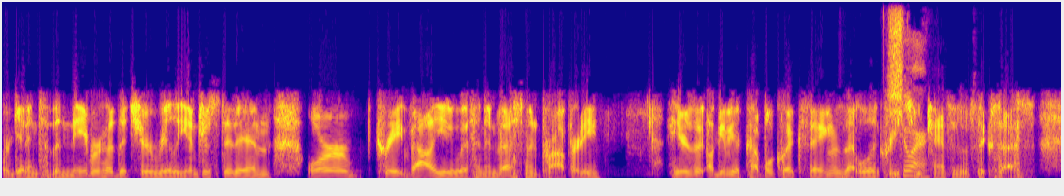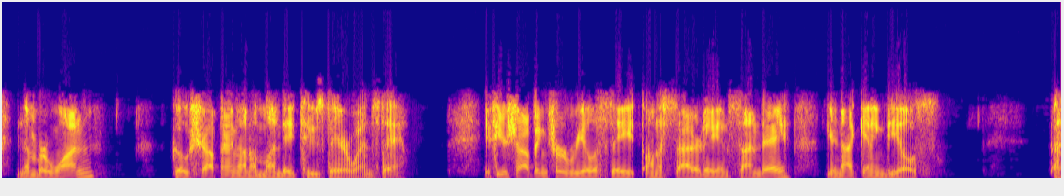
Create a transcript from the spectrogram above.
or get into the neighborhood that you're really interested in or create value with an investment property, here's i will give you a couple quick things that will increase sure. your chances of success. Number one, go shopping on a Monday, Tuesday, or Wednesday. If you're shopping for real estate on a Saturday and Sunday, you're not getting deals a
